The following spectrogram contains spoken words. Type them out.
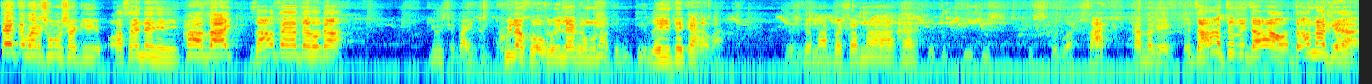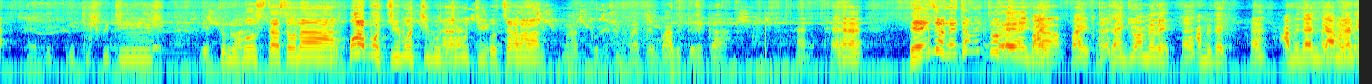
তাইতে পারে সমস্যা কি? বাসায় নেই হ্যাঁ যাই। যাও তাই দেখো গা। কি হয়েছে ভাই তুই খুইলা কো লাগো না তুমি কি লেই থেকে হবা এই যে সাপ না হ্যাঁ। একটু করবা কান্দাকে যাও তুমি যাও যাও না কে পিটিস পিটিস এই তুমি বুঝতেছো না ও বুঝছি বুঝছি বুঝছি হ্যাঁ? বুঝছি বুঝছ হ্যাঁ? মাছ তোকে তুমি ভাই তুমি ভাবি তো একা হ্যাঁ হ্যাঁ এই জন্যই তো আমি দূরে ভাই আইলাম ভাই হ্যাঁ? থ্যাংক ইউ আপনি রে? আপনি দেন হ্যাঁ? আপনি জানেন কি। আপনি জানেন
